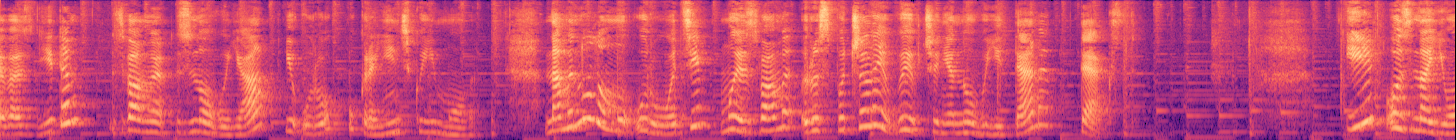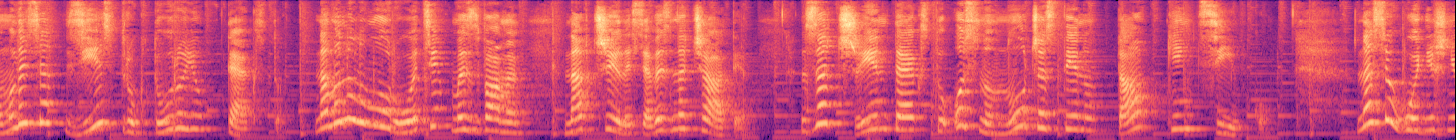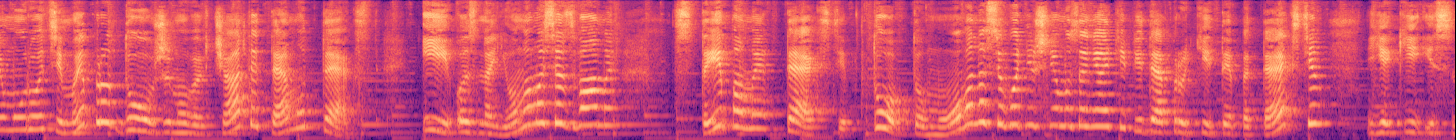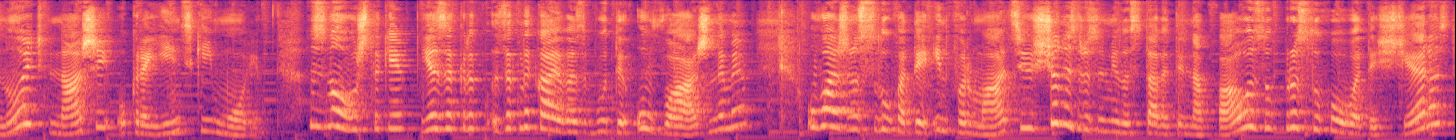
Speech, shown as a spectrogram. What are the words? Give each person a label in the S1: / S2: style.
S1: Вітаю вас, діти! З вами знову я і урок української мови. На минулому уроці ми з вами розпочали вивчення нової теми текст і ознайомилися зі структурою тексту. На минулому уроці ми з вами навчилися визначати зачин тексту, основну частину та кінцівку. На сьогоднішньому уроці ми продовжимо вивчати тему текст і ознайомимося з вами з типами текстів. Тобто мова на сьогоднішньому занятті піде про ті типи текстів, які існують в нашій українській мові. Знову ж таки, я закликаю вас бути уважними, уважно слухати інформацію, що не зрозуміло ставити на паузу, прослуховувати ще раз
